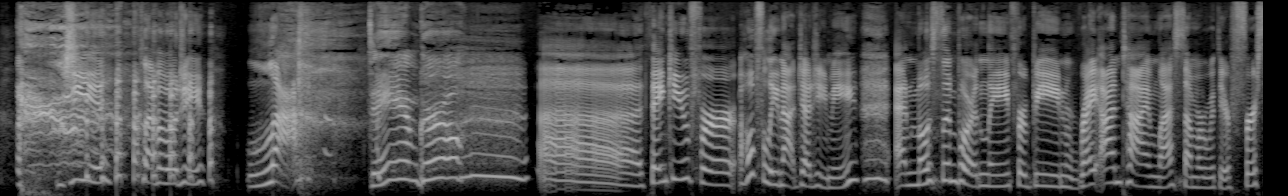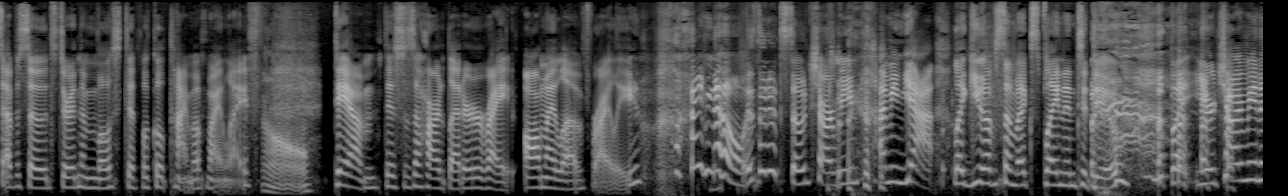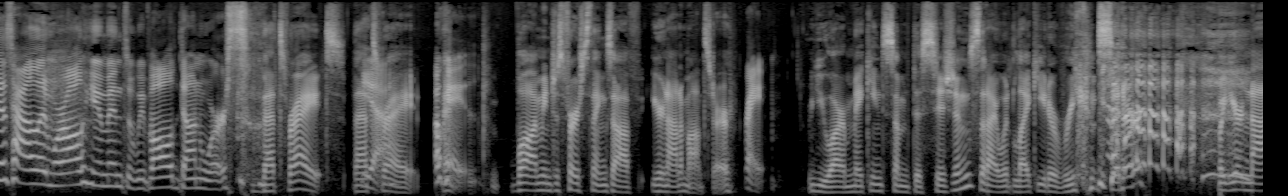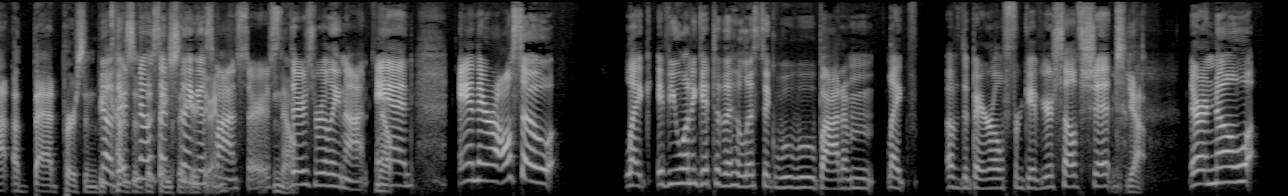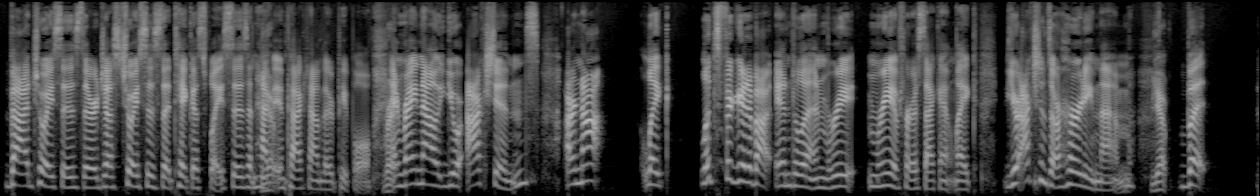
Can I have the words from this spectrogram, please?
G. Clap emoji, la. Damn, girl. Uh, thank you for hopefully not judging me, and most importantly, for being right on time last summer with your first episodes during the most difficult time of my life. Oh. Damn, this is a hard letter to write. All my love, Riley. I know, isn't it so charming? I mean, yeah, like you have some explaining to do, but you're charming as hell, and we're all humans, and we've all done worse. That's right. That's Yeah. right. Okay, And- well, I mean, just first things off, you're not a monster. right. You are making some decisions that I would like you to reconsider, but you're not a bad person No, because there's of no the such thing as doing. monsters. No. There's really not. Nope. And and there are also like if you want to get to the holistic woo woo bottom like of the barrel forgive yourself shit. Yeah. There are no bad choices. There are just choices that take us places and have Yep. impact on other people. Right. And right now, your actions are not like, let's forget about Angela and Maria, Maria for a second. Like, your actions are hurting them. Yep. But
